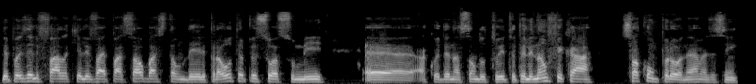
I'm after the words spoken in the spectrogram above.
depois ele fala que ele vai passar o bastão dele para outra pessoa assumir é, a coordenação do Twitter, para ele não ficar. Só comprou, né? Mas assim,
